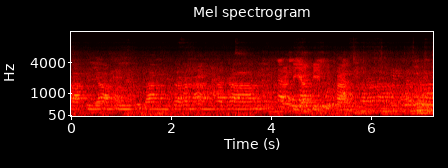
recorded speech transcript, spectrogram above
ตติยามีพุทธังสรณังคาชามิตติยามิพุทธัง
